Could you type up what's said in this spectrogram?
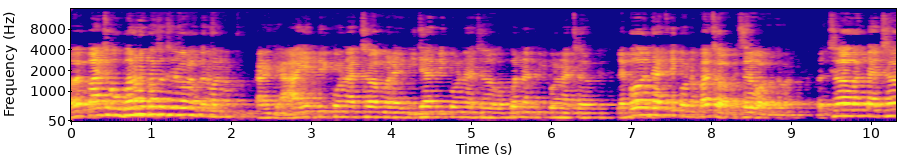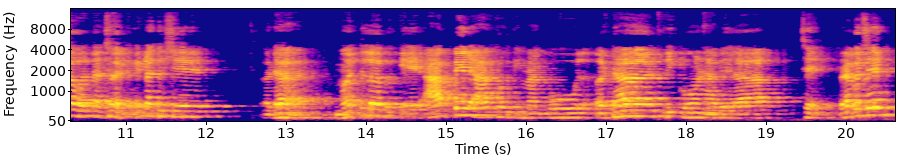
હવે પાછો ઉભાનો પાછો સરવાળો કરવાનો. કારણ કે આ એક ત્રિકોણના છ મળે, બીજા ત્રિકોણના છ, ઉપરના ત્રિકોણના છ. એટલે બધા ત્રિકોણનો પાછો આપણે સરવાળો કરવાનો. છ વત્તા છ વત્તા છ એટલે કેટલા થશે? અઢાર. મતલબ કે આપેલ આકૃતિમાં કુલ અઢાર ત્રિકોણ આવેલા છે. બરાબર છે?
